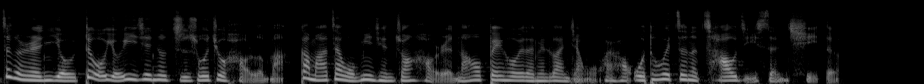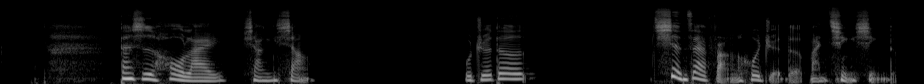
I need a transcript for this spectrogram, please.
这个人有对我有意见就直说就好了嘛，干嘛在我面前装好人，然后背后又在那边乱讲我坏话？我都会真的超级生气的。但是后来想一想，我觉得现在反而会觉得蛮庆幸的。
